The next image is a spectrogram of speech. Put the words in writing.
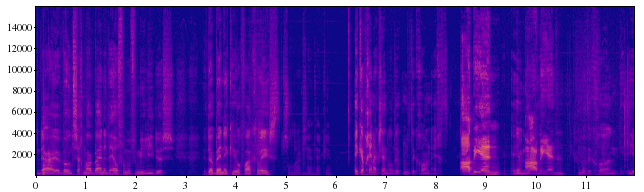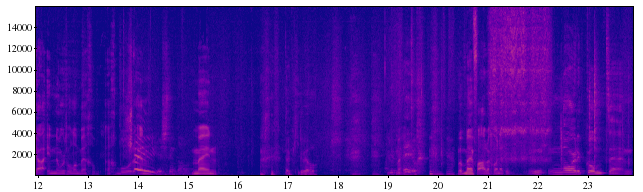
daar woont zeg maar bijna de helft van mijn familie, dus... Daar ben ik heel vaak geweest. Zonder accent heb je. Ik heb geen accent, want omdat ik gewoon echt... ABN. in- ABN. Omdat ik gewoon, ja, in Noord-Holland ben ge- eh, geboren. En stinkt al. mijn... Dankjewel. Je nee, joh. Dat mijn vader gewoon uit het noorden komt. En...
